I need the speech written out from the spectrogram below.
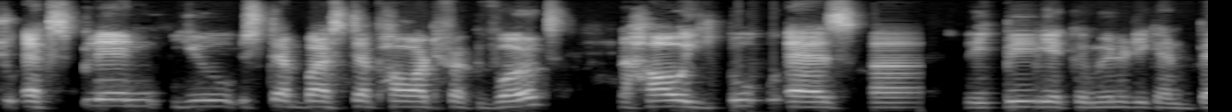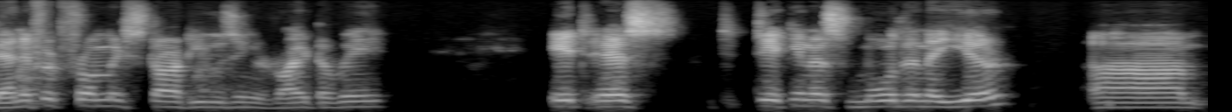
to explain you step by step how artifact works how you as uh, the BBA community can benefit from it start using it right away it has taken us more than a year um,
